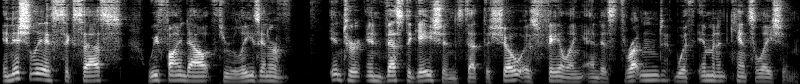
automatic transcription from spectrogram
initially a success, we find out through Lee's inter, inter investigations that the show is failing and is threatened with imminent cancellation.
